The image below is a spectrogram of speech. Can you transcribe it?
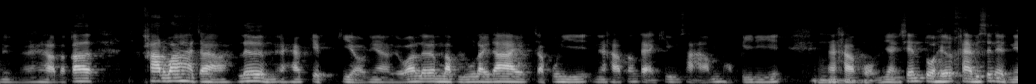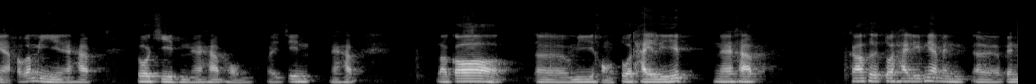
21 นะครับ แล้วก็คาดว่าจะเริ่มนะครับเก็บเกี่ยวเนี่ยหรือว่าเริ่มรับรู้รายได้จากพวกนี้นะครับตั้งแต่ Q3 ของปีนี้นะครับผมอย่างเช่นตัว healthcare business เนี่ยเขาก็มีนะครับตัวคินนะครับผมไวจินนะครับ แล้วก็เอ่อมีของตัวไทลิฟนะครับก็คือตัวไทลิฟเนี่ยเป็นเอ่อเป็น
